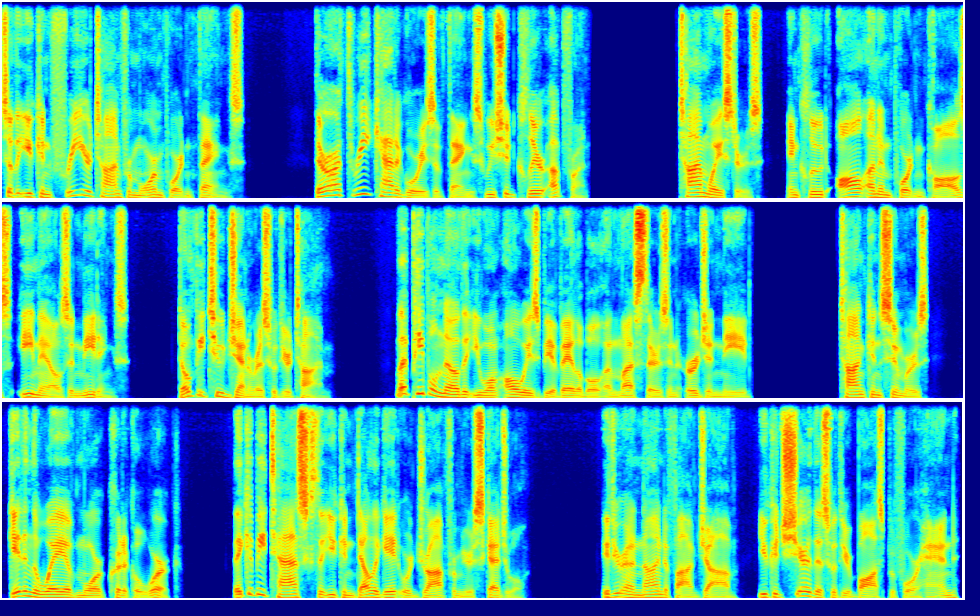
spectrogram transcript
so that you can free your time for more important things. There are three categories of things we should clear upfront. Time wasters include all unimportant calls, emails, and meetings. Don't be too generous with your time. Let people know that you won't always be available unless there's an urgent need. Time consumers get in the way of more critical work. They could be tasks that you can delegate or drop from your schedule. If you're in a 9 to 5 job, you could share this with your boss beforehand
